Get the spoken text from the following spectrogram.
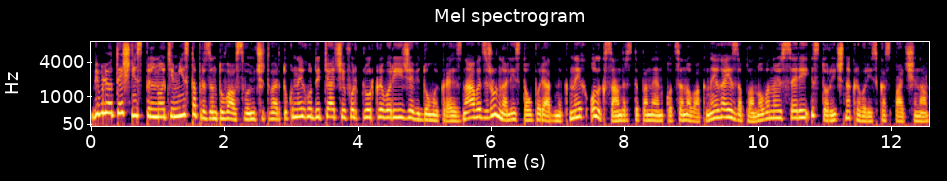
Бібліотечній спільноті міста презентував свою четверту книгу Дитячий фольклор Криворіжжя, відомий краєзнавець, журналіст та упорядник книг Олександр Степаненко. Це нова книга із запланованої серії Історична криворізька спадщина.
